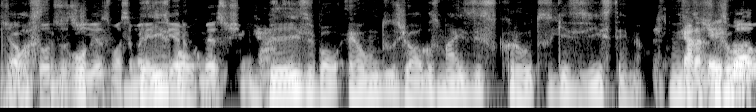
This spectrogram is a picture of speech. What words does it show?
Jogam todos os dias, uma semana baseball, inteira com o mesmo time. Beisebol é um dos jogos mais escrotos que existem, meu. Não cara, beisebol,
